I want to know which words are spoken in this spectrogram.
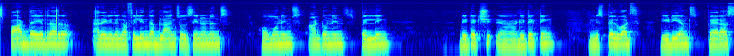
స్పాట్ ద ఎర్రర్ అదేవిధంగా fill in the blanks synonyms homonyms antonyms spelling detection detecting misspell words idioms phrases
